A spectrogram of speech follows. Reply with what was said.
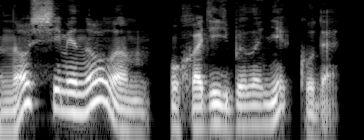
Но с Семенолом уходить было некуда.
